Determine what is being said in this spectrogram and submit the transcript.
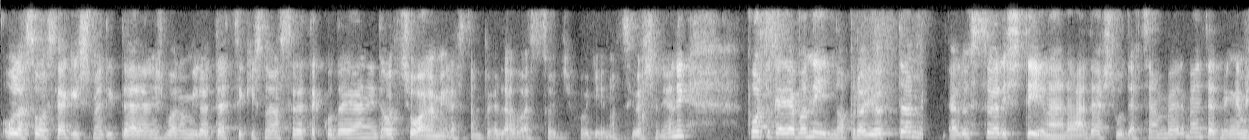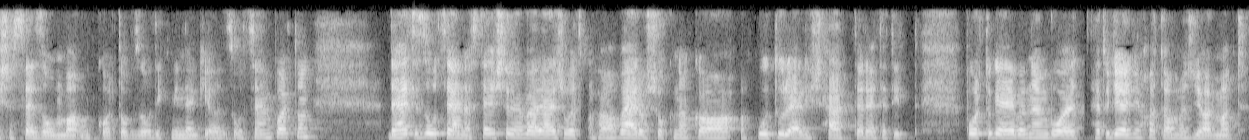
Olaszország is mediterrán, és baromira tetszik, és nagyon szeretek oda járni, de ott soha nem éreztem például ezt, hogy, hogy én ott szívesen élni. Portugáliában négy napra jöttem először, és télen ráadásul decemberben, tehát még nem is a szezonban, amikor topzódik mindenki az óceánparton, de hát az óceán az teljesen elvárásolt, a városoknak a, a kulturális háttere, tehát itt Portugáliában nem volt, hát ugye egy hatalmas gyarmat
